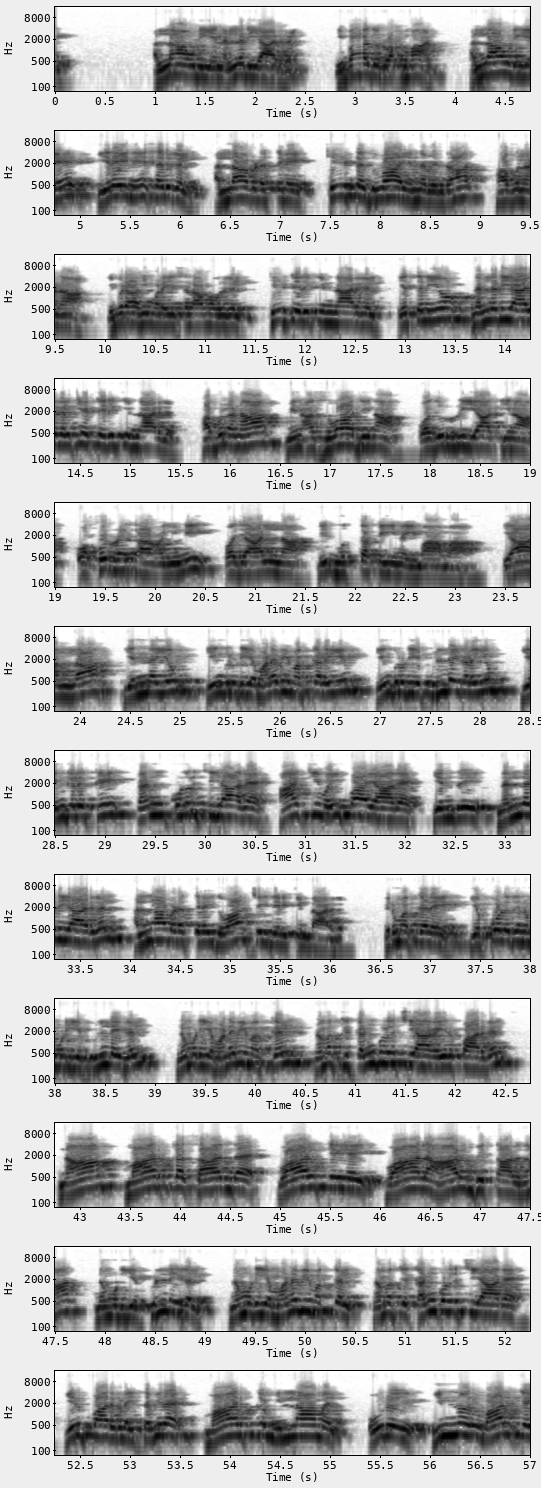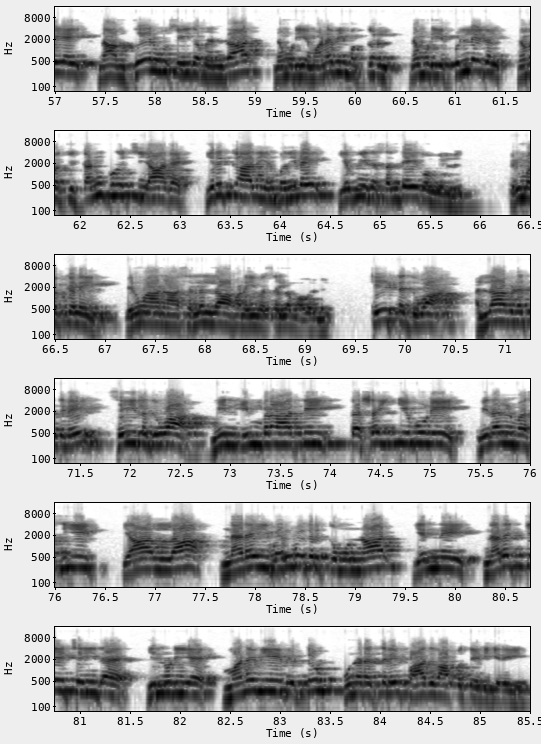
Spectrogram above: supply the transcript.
அல்லாவுடைய நல்லடியார்கள் இபாதுர் ரஹ்மான் அல்லாவுடைய இறை நேசர்கள் அல்லாவிடத்திலே கேட்ட துவா என்னவென்றால் மபுலனா இப்ராஹிம் அலை இஸ்லாம் அவர்கள் கேட்டிருக்கின்றார்கள். எத்தனையோ நல்லடியார்கள் கேட்டிருக்கின்றார்கள். ஹபுலனா மின் அஸ்வாஜினா வதுர்ரியாத்தினா வகுர்ரதாயுனி வஜஅல்னா லில் முத்தகீன இமாமா யா அல்லாஹ் என்னையும் எங்களுடைய மனைவி மக்களையும் எங்களுடைய பிள்ளைகளையும் எங்களுக்கு கண் குளிர்ச்சியாக ஆக்கி வைப்பாயாக என்று நல்லடியார்கள் அல்லாவிடத்திலே துவா செய்திருக்கின்றார்கள். பெருமக்களே எப்பொழுது நம்முடைய பிள்ளைகள் நம்முடைய மனைவி மக்கள் நமக்கு கண்குளிர்ச்சியாக இருப்பார்கள் நாம் மார்க்க சார்ந்த வாழ்க்கையை வாழ ஆரம்பித்தால்தான் நம்முடைய பிள்ளைகள் நம்முடைய மனைவி மக்கள் நமக்கு கண்குளிர்ச்சியாக இருப்பார்களை தவிர மார்க்கம் இல்லாமல் ஒரு இன்னொரு வாழ்க்கையை நாம் தேர்வு செய்தோம் என்றால் நம்முடைய மனைவி மக்கள் நம்முடைய பிள்ளைகள் நமக்கு கண்குளிர்ச்சியாக இருக்காது என்பதிலே எவ்வித சந்தேகமும் இல்லை. பெருமக்களை பெருமானா செல்லல்லாஹ் அலைவ செல்லும் அவர்கள் கேட்ட துவா அல்லாவிடத்திலே செய்த துவா மின் இம்ராத்தி தஷையிபுனி மினல் மசீத். யாழ்லா நரை வருவதற்கு முன்னால் என்னை நரைக்கை செய்த என்னுடைய மனைவியை விட்டும் உன்னிடத்திலே பாதுகாப்பு தேடுகிறேன்.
